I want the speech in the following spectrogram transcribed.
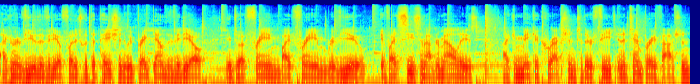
I can review the video footage with the patient. We break down the video into a frame by frame review. If I see some abnormalities, I can make a correction to their feet in a temporary fashion.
